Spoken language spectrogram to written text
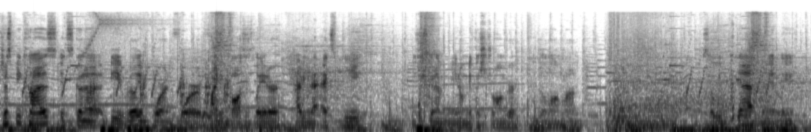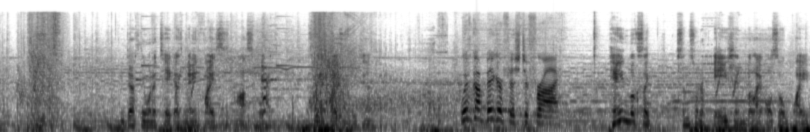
Just because it's gonna be really important for fighting bosses later. Having that XP is just gonna, you know, make us stronger in the long run. So we definitely, we definitely want to take as many fights as possible. As many fights as we can. We've got bigger fish to fry. Paine looks like some sort of Asian, but like also white.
